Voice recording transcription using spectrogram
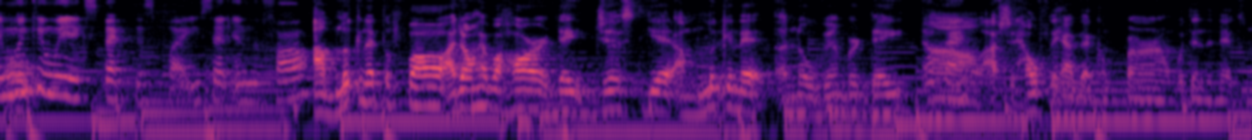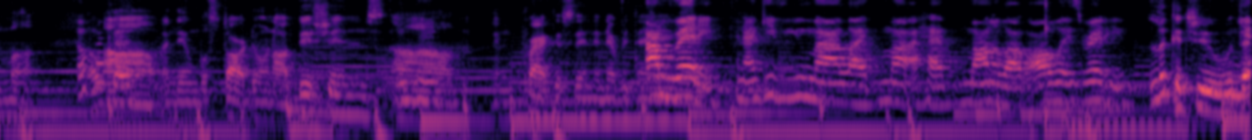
and when can we expect this play? You said in the fall. I'm looking at the fall. I don't have a hard date just yet. I'm looking at a November date. Okay. Um, I should hopefully have that confirmed within the next month. Okay. Um, and then we'll start doing auditions um, and practicing and everything. I'm ready. Can I give you my like my I have monologue always ready? Look at you. With Yeah.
